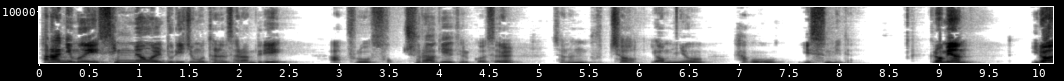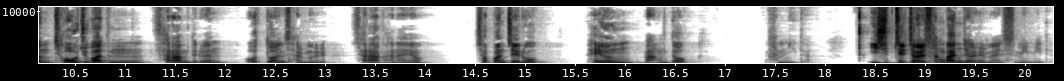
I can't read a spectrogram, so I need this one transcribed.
하나님의 생명을 누리지 못하는 사람들이 앞으로 속출하게 될 것을 저는 무척 염려하고 있습니다. 그러면 이런 저주받은 사람들은 어떠한 삶을 살아가나요? 첫 번째로 배응망덕합니다. 27절 상반절 말씀입니다.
